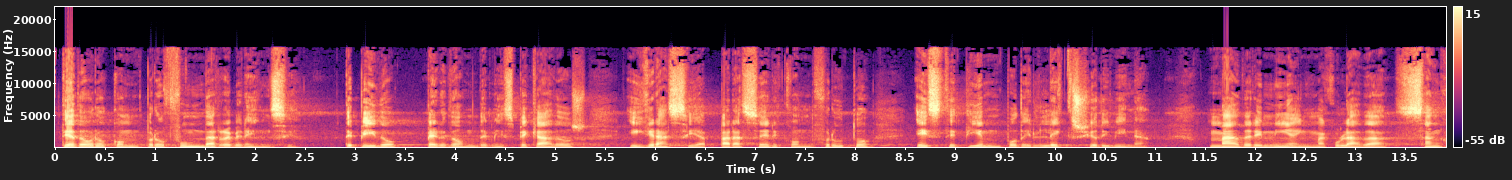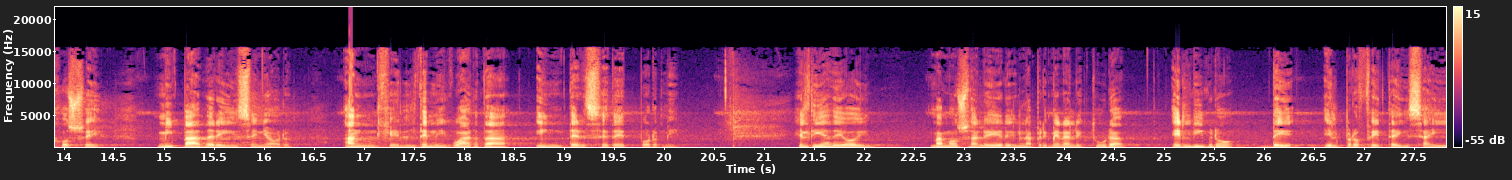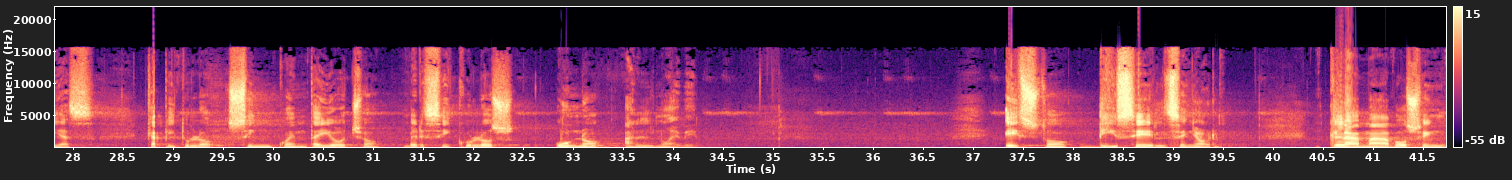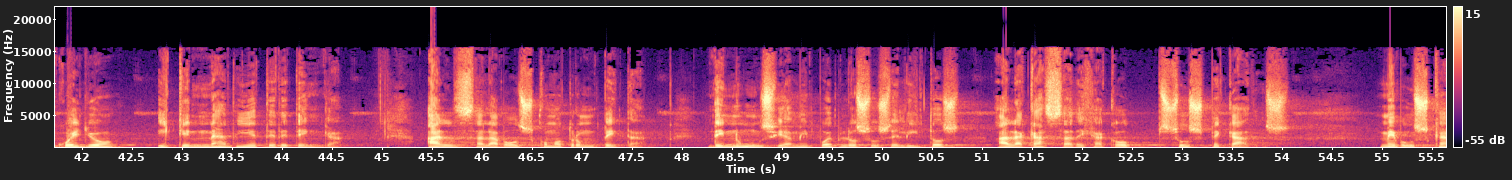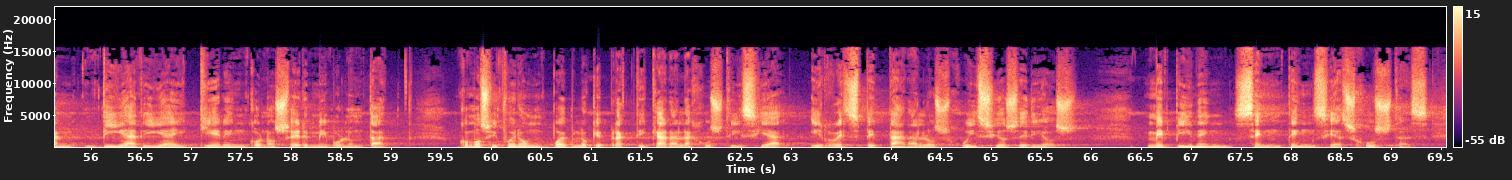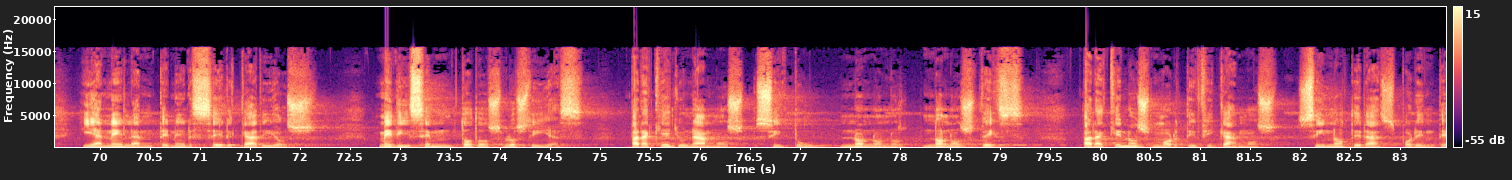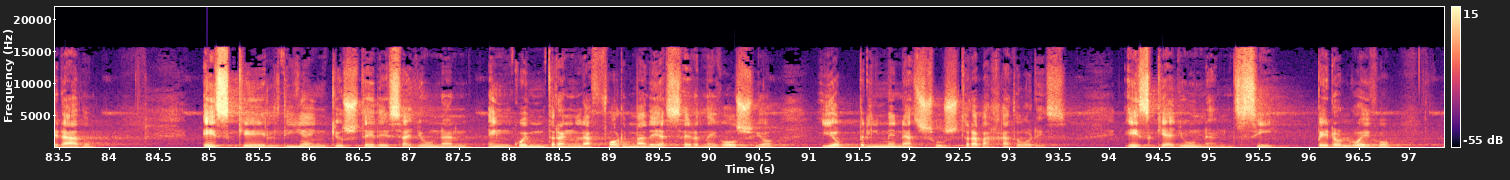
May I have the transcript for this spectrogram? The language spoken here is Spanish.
Te adoro con profunda reverencia. Te pido perdón de mis pecados y gracia para hacer con fruto este tiempo de lección divina. Madre mía Inmaculada, San José, mi Padre y Señor, Ángel de mi guarda, interceded por mí. El día de hoy vamos a leer en la primera lectura el libro de el profeta Isaías, capítulo 58, versículos 1 al 9. Esto dice el Señor, clama a voz en cuello y que nadie te detenga. Alza la voz como trompeta, denuncia a mi pueblo sus delitos, a la casa de Jacob sus pecados. Me buscan día a día y quieren conocer mi voluntad, como si fuera un pueblo que practicara la justicia y respetara los juicios de Dios me piden sentencias justas y anhelan tener cerca a Dios. Me dicen todos los días, ¿para qué ayunamos si tú no, no, no nos des? ¿Para qué nos mortificamos si no te das por enterado? Es que el día en que ustedes ayunan encuentran la forma de hacer negocio y oprimen a sus trabajadores. Es que ayunan, sí, pero luego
